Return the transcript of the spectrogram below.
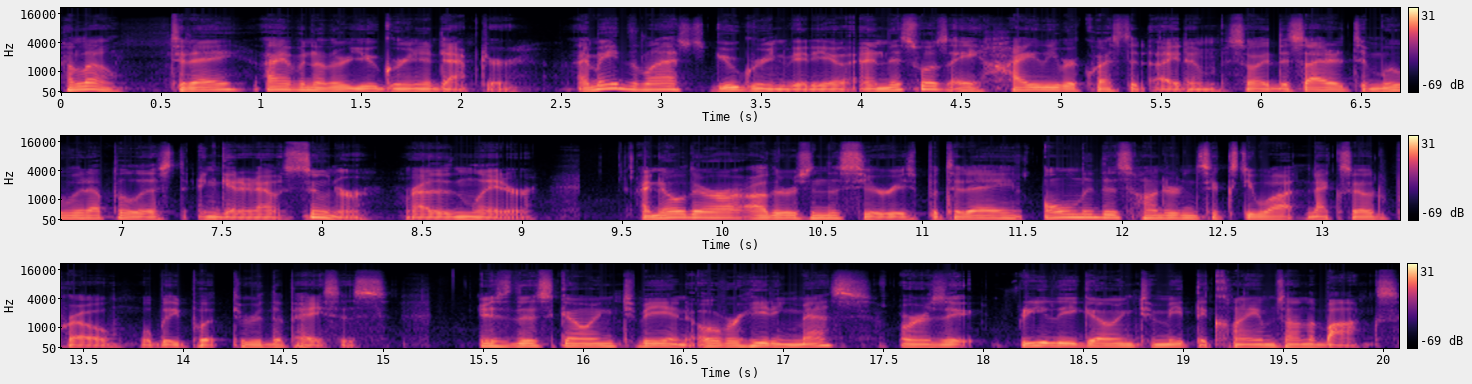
Hello, today I have another Ugreen adapter. I made the last Ugreen video and this was a highly requested item, so I decided to move it up the list and get it out sooner rather than later. I know there are others in the series, but today only this 160 watt Nexode Pro will be put through the paces. Is this going to be an overheating mess, or is it really going to meet the claims on the box,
